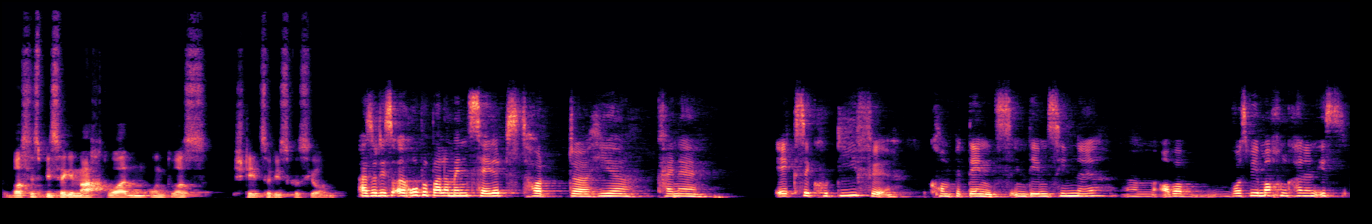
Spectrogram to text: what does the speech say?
was ist bisher gemacht worden und was steht zur Diskussion? Also das Europaparlament selbst hat äh, hier keine exekutive Kompetenz in dem Sinne. Ähm, aber was wir machen können, ist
